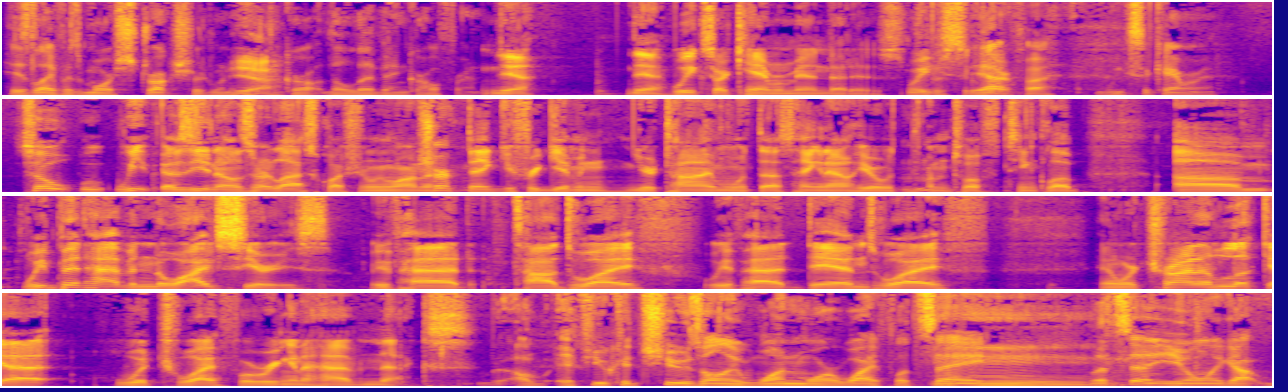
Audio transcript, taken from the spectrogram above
His life was more structured when he Yeah. had the, girl, the live-in girlfriend. Yeah, yeah. Weeks our cameraman. That is. Weeks, Just to yeah. clarify. Weeks of cameraman. So we, as you know, is our last question. We want to Sure. thank you for giving your time with us, hanging out here with, on the twelve fifteen club. Um, we've been having the wives series. We've had Todd's wife, we've had Dan's wife, and we're trying to look at which wife we're going to have next. Uh, if you could choose only one more wife, let's say, let's say you only got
